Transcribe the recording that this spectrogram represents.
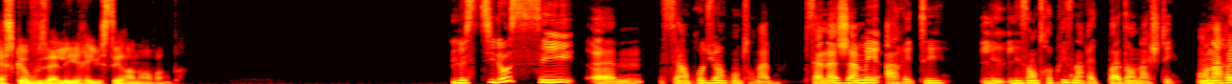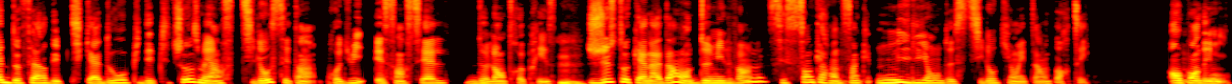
est-ce que vous allez réussir à en vendre? Le stylo, c'est euh, un produit incontournable. Ça n'a jamais arrêté. Les entreprises n'arrêtent pas d'en acheter. On arrête de faire des petits cadeaux puis des petites choses, mais un stylo, c'est un produit essentiel de l'entreprise. Mhm. Juste au Canada, en 2020, là, c'est 145 millions de stylos qui ont été importés en pandémie.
